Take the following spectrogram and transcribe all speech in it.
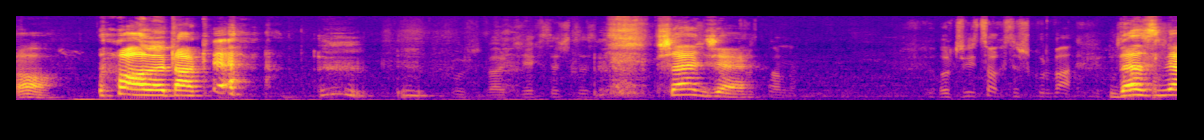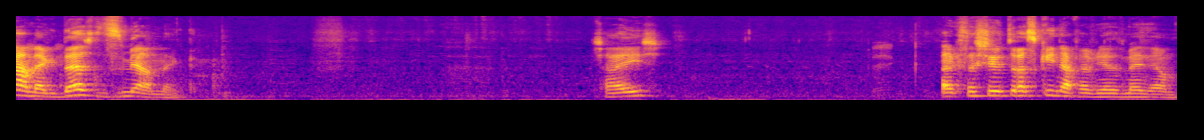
O! Ale takie! Kurwa, gdzie chcesz te zmianki? Wszędzie! No czyli co, chcesz kurwa... Deszcz zmianek, deszcz zmianek. Czaisz? Pyk. A ktoś się jutro skina pewnie zmienią.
